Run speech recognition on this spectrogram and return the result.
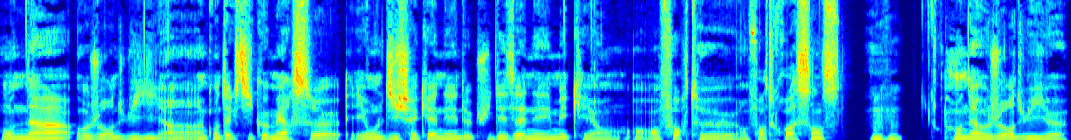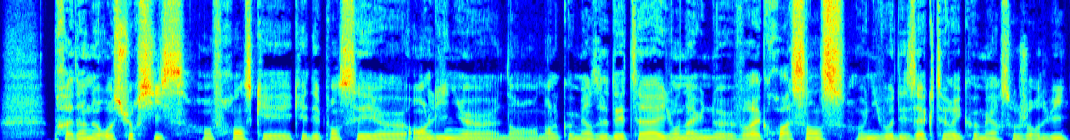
on a aujourd'hui un, contexte e-commerce, euh, et on le dit chaque année depuis des années, mais qui est en forte croissance. Mm-hmm. On a aujourd'hui euh, près d'un euro sur six en France qui est, qui est dépensé euh, en ligne dans, dans, le commerce de détail. On a une vraie croissance au niveau des acteurs e-commerce aujourd'hui.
